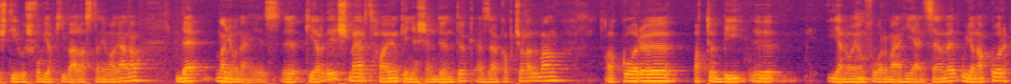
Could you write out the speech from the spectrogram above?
stílus fogja kiválasztani magának. De nagyon nehéz kérdés, mert ha önkényesen döntök ezzel kapcsolatban, akkor a többi ilyen-olyan formán hiányt szenved, ugyanakkor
